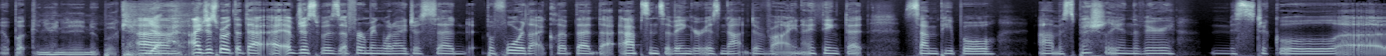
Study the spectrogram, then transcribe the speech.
notebook. can you hand it in a notebook? Um, I just wrote that that I I just was affirming what I just said before that clip that the absence of anger is not divine. I think that some people, um, especially in the very mystical, uh,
